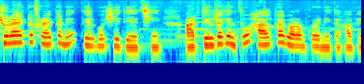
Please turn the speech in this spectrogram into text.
চুলায় একটা ফ্রাই প্যানে তেল বসিয়ে দিয়েছি, আর তেলটা কিন্তু হালকা গরম করে নিতে হবে।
